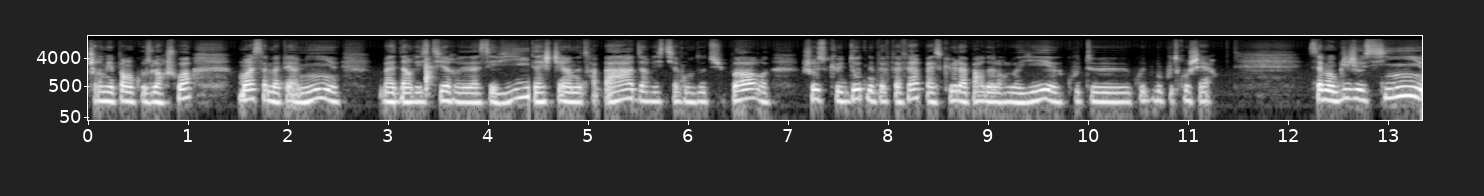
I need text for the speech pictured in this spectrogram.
je remets pas en cause leur choix. Moi, ça m'a permis bah, d'investir assez vite, d'acheter un autre appart, d'investir dans d'autres supports, chose que d'autres ne peuvent pas faire parce que la part de leur loyer coûte, coûte beaucoup trop cher. Ça m'oblige aussi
